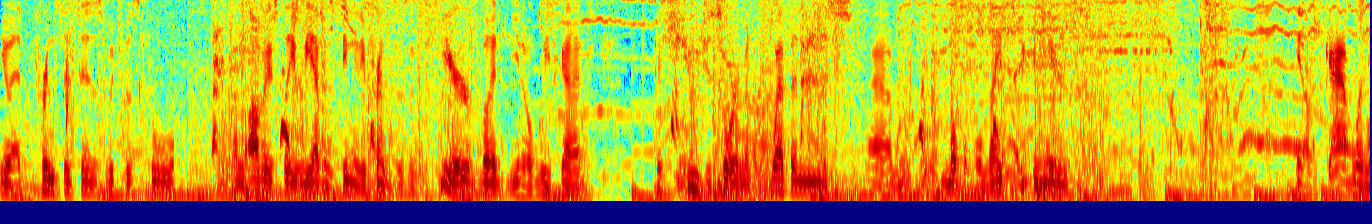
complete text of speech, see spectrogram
You had princesses, which was cool. Um, obviously, we haven't seen any princesses here, but, you know, we've got a huge assortment of weapons, um, multiple knights we can use, you know, goblins.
